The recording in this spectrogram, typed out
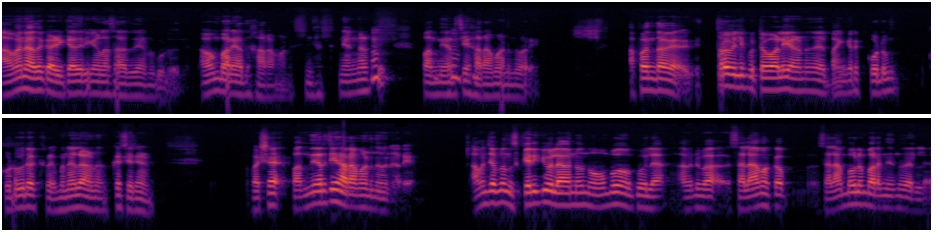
അവൻ അത് കഴിക്കാതിരിക്കാനുള്ള സാധ്യതയാണ് കൂടുതൽ അവൻ പറയാം അത് ഹറാമാണ്. ഞങ്ങൾക്ക് പന്നിയിറച്ചി ഹറാമാണെന്ന് പറയും. അപ്പൊ എന്താ ഇത്ര വലിയ കുറ്റവാളിയാണ് ഭയങ്കര കൊടും കൊടൂര ക്രിമിനലാണ് ഒക്കെ ശരിയാണ്. പക്ഷെ പന്നിയിറച്ചി ഹറാമാണെന്ന് അവൻ അറിയാം അവൻ ചിലപ്പോൾ നിസ്കരിക്കൂല അവനൊന്നും നോമ്പ് നോക്കൂല അവന് സലാമൊക്കെ സലാം പോലും പറഞ്ഞെന്ന് വരില്ല.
